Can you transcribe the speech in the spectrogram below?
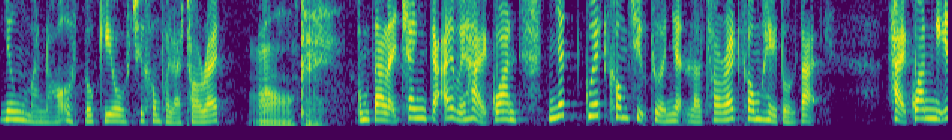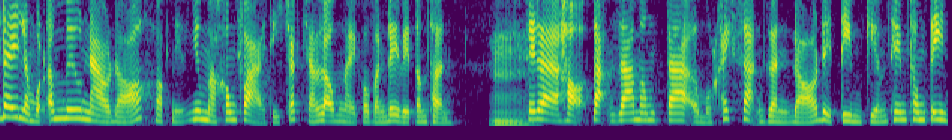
Nhưng mà nó ở Tokyo chứ không phải là Torres. Ok. Ông ta lại tranh cãi với hải quan, nhất quyết không chịu thừa nhận là Torres không hề tồn tại. Hải quan nghĩ đây là một âm mưu nào đó hoặc nếu như mà không phải thì chắc chắn là ông này có vấn đề về tâm thần. Ừ. Thế là họ tạm giam ông ta ở một khách sạn gần đó để tìm kiếm thêm thông tin.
